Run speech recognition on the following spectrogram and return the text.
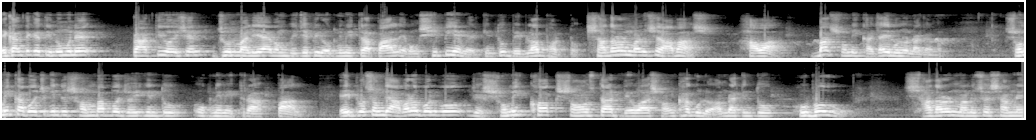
এখান থেকে তৃণমূলের প্রার্থী হয়েছেন জুন মালিয়া এবং বিজেপির অগ্নিমিত্রা পাল এবং সিপিএমের কিন্তু বিপ্লব ভট্ট। সাধারণ মানুষের আবাস, হাওয়া বা সমীক্ষা, যাই বলুন না কেন। সমীক্ষা বলছে কিন্তু, সম্ভাব্য জয়ী কিন্তু অগ্নিমিত্রা পাল। এই প্রসঙ্গে আবারও বলব যে সমীক্ষক সংস্থার দেওয়া সংখ্যাগুলো আমরা কিন্তু হুবহু সাধারণ মানুষের সামনে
